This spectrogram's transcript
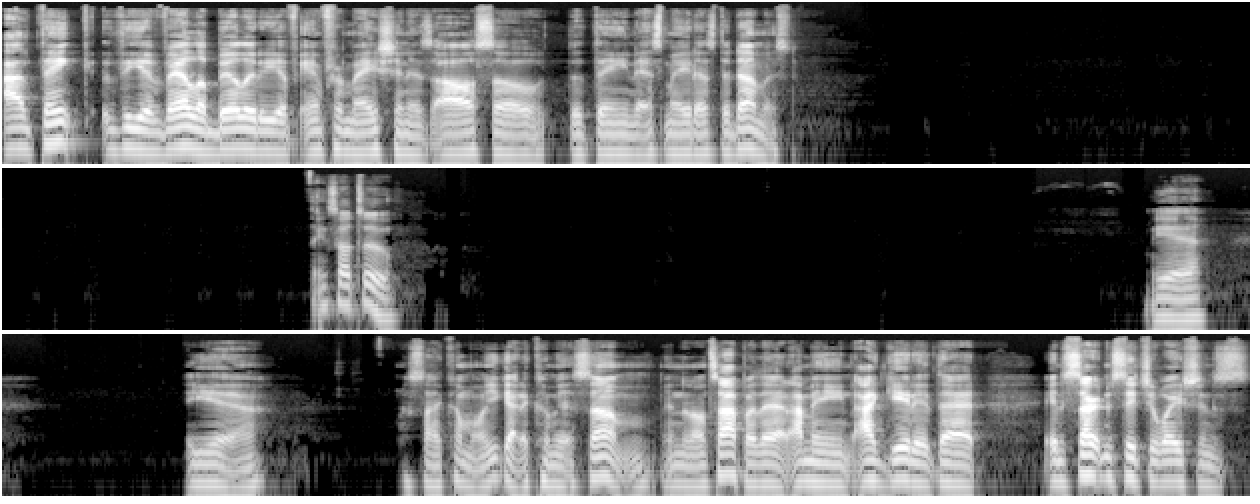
I think the availability of information is also the thing that's made us the dumbest. I think so too. Yeah. Yeah. It's like, come on, you got to commit something. And then on top of that, I mean, I get it that in certain situations,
